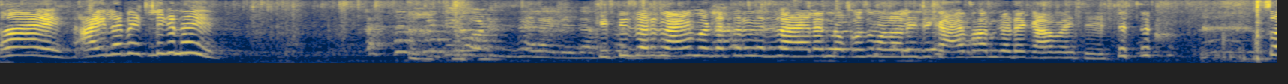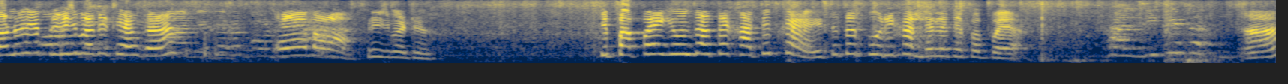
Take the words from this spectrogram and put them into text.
अय आईला भेटली की नाही? किती जरी नाही म्हटलं तर जायला नकोच म्हणाली ते काय भानगड आहे काय माहिती सोनू हे फ्रीजमध्ये ठेव का? ए बाळा फ्रीजमध्ये ठेव. ती पपया घेऊन जाते खातीत काय? इथं तर पुरी खाल्ले ना ते पपया हा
